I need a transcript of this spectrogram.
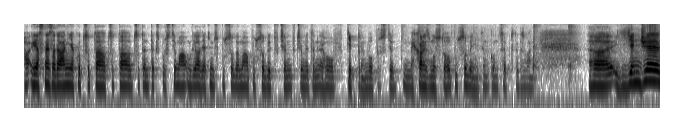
a jasné zadání, jako co, ta, co, ta, co ten text prostě má udělat, jakým způsobem má působit, v čem, v čem je ten jeho vtip nebo prostě mechanismus toho působení, ten koncept takzvaný. Uh, jenže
